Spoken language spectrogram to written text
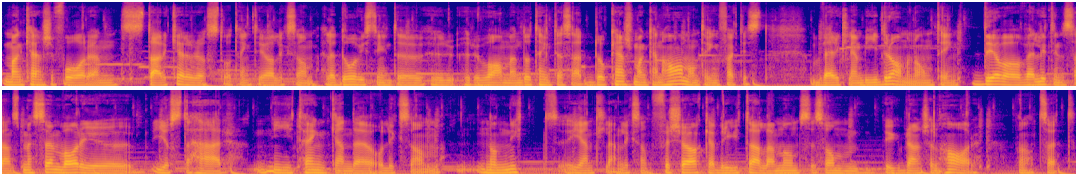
man kanske får en starkare röst då tänkte jag. Liksom. Eller då visste jag inte hur, hur det var, men då tänkte jag så här, då kanske man kan ha någonting faktiskt verkligen bidra med någonting. Det var väldigt intressant. Men sen var det ju just det här nytänkande och liksom något nytt egentligen. Liksom försöka bryta alla mönster som byggbranschen har på något sätt.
